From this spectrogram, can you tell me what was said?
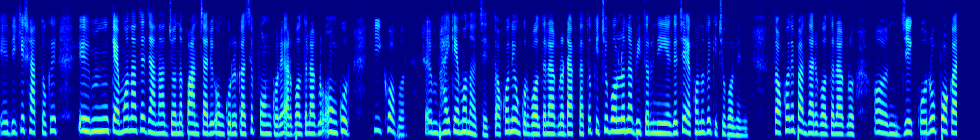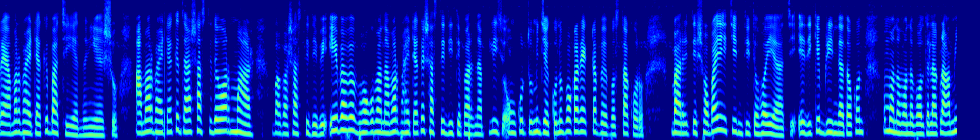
এদিকে উম, কেমন আছে জানার জন্য পাঞ্চারি অঙ্কুরের কাছে ফোন করে আর বলতে লাগল অঙ্কুর কি খবর? ভাই কেমন আছে? তখনই অঙ্কুর বলতে লাগল ডাক্তার তো কিছু বলল না ভিতরে নিয়ে গেছে এখনও তো কিছু বলেনি। তখনই পাঞ্চারি বলতে লাগল ও যে কোনো প্রকারে আমার ভাইটাকে বাঁচিয়ে নিয়ে এসো। আমার ভাইটাকে যা শাস্তি দেওয়ার মার বাবা শাস্তি দেবে। এভাবে ভগবান আমার ভাইটাকে শাস্তি দিতে পারে না। প্লিজ অঙ্কুর তুমি যে কোনো প্রকারে একটা ব্যবস্থা করো। বাড়িতে সবাই চিন্তিত হয়ে আছে। এদিকে বৃন্দা তখন মনে মনে বলতে লাগল আমি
